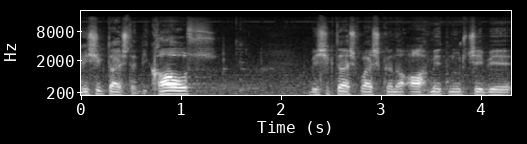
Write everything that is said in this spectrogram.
Beşiktaş'ta bir kaos. Beşiktaş Başkanı Ahmet Nur Çebi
